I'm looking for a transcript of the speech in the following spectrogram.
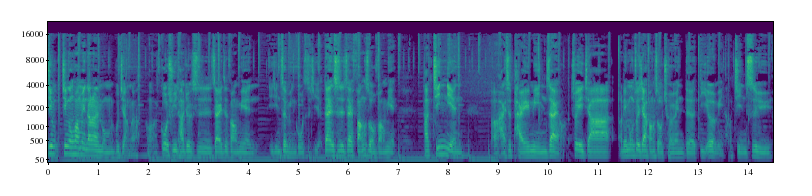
进进攻方面当然我们不讲了哦，过去他就是在这方面已经证明过自己了。但是在防守方面，他今年。呃，还是排名在最佳联盟最佳防守球员的第二名，仅次于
